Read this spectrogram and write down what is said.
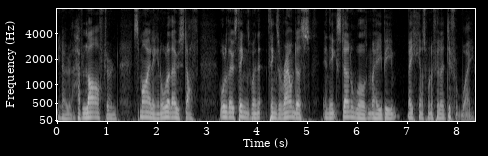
you know have laughter and smiling and all of those stuff all of those things when things around us in the external world may be making us want to feel a different way.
